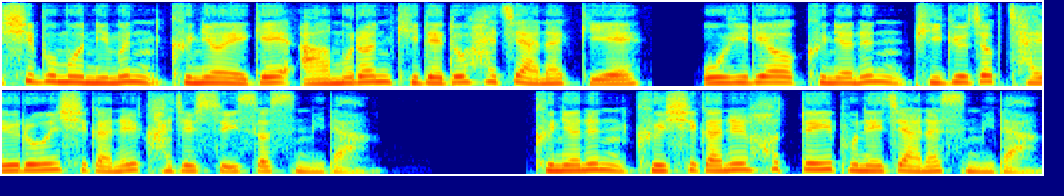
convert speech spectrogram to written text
시부모님은 그녀에게 아무런 기대도 하지 않았기에 오히려 그녀는 비교적 자유로운 시간을 가질 수 있었습니다. 그녀는 그 시간을 헛되이 보내지 않았습니다.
